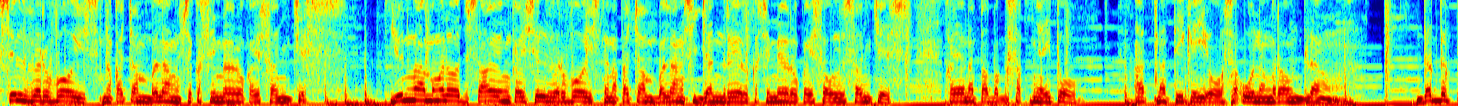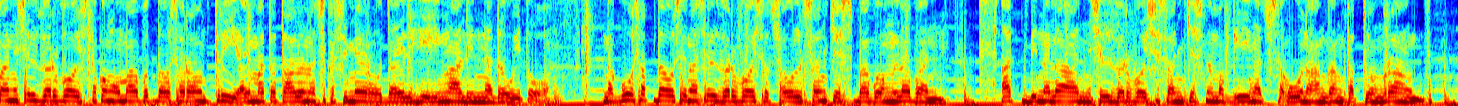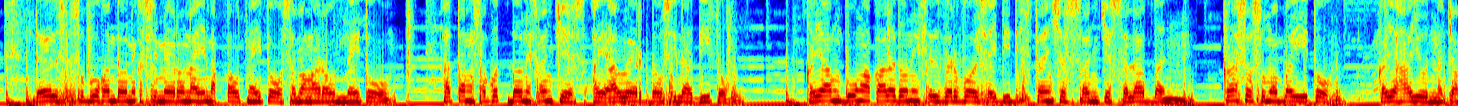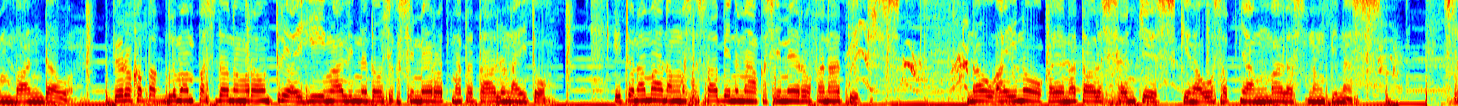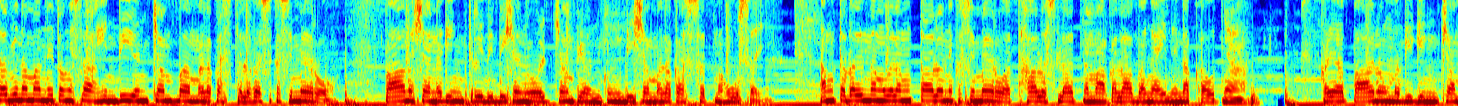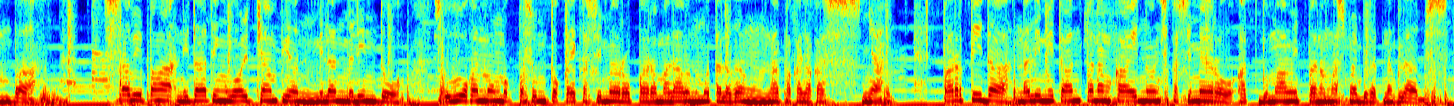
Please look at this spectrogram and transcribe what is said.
Silver Voice, nakachamba lang si Casimero kay Sanchez. Yun nga mga lods, ayon kay Silver Voice na nakachamba lang si John Real Casimero kay Saul Sanchez, kaya napabagsak niya ito at na TKO sa unang round lang. Dagdag pa ni Silver Voice na kung umabot daw sa round 3 ay matatalo na si Casimero dahil hihingalin na daw ito. Nag-usap daw sina Silver Voice at Saul Sanchez bago ang laban at binalaan ni Silver Voice si Sanchez na mag-ingat sa una hanggang tatlong round dahil susubukan daw ni Casimero na i-knockout na ito sa mga round na ito at ang sagot daw ni Sanchez ay aware daw sila dito. Kaya ang buong akala daw ni Silver Voice ay didistansya si Sanchez sa laban. Kaso sumabay ito, kaya hayun natsambahan daw. Pero kapag lumampas daw ng round 3 ay hihingalin na daw si Casimero at matatalo na ito. Ito naman ang masasabi ng mga Casimero fanatics. Now I know kaya natalo si Sanchez, kinausap niya ang malas ng Pinas. Sabi naman nitong isa, hindi yun tsamba, malakas talaga si Casimero. Paano siya naging 3 Division World Champion kung hindi siya malakas at mahusay? Ang tagal nang walang talo ni Casimero at halos lahat ng mga kalaban niya ay ninockout niya. Kaya paanong magiging tsamba? Sabi pa nga ni dating world champion Milan Melindo, subukan mong magpasuntok kay Casimero para malaman mo talagang napakalakas niya. Partida, nalimitahan pa ng kain noon si Casimero at gumamit pa ng mas mabigat na gloves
